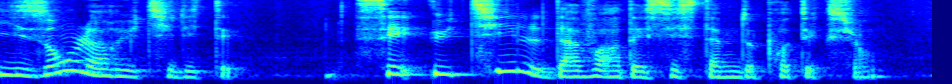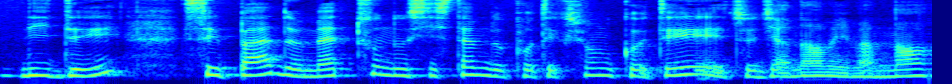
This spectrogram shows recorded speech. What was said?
ils ont leur utilité. C'est utile d'avoir des systèmes de protection. L'idée, c'est pas de mettre tous nos systèmes de protection de côté et de se dire non mais maintenant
